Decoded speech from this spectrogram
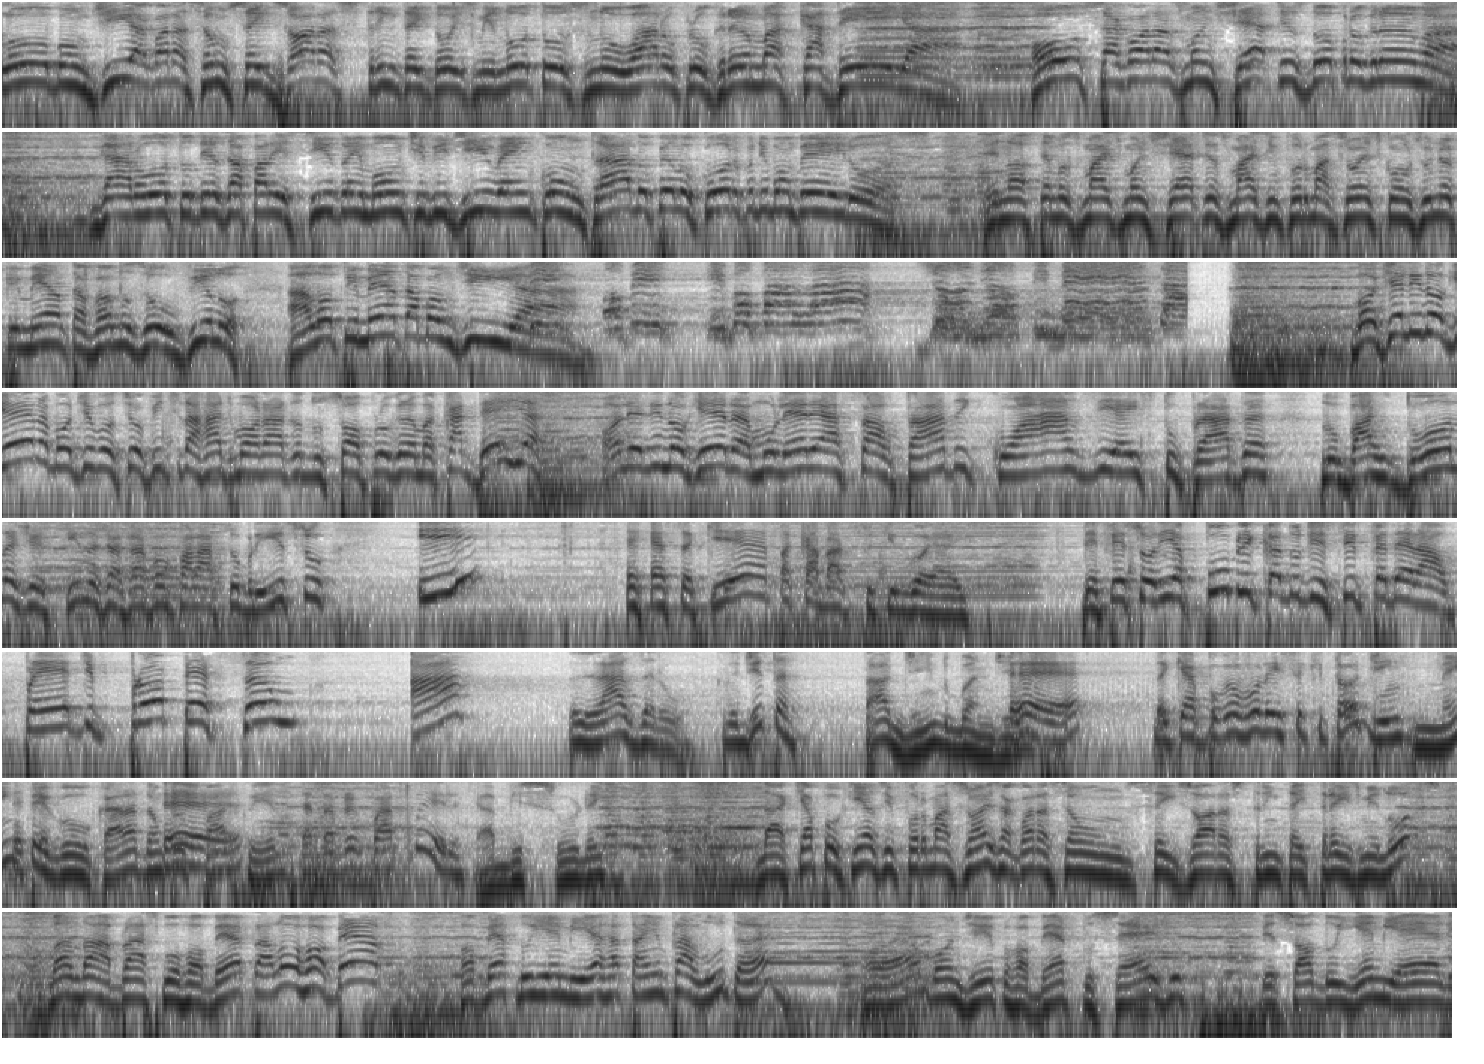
Alô, bom dia. Agora são 6 horas 32 minutos no ar o programa Cadeia. Ouça agora as manchetes do programa. Garoto desaparecido em Montevidio é encontrado pelo Corpo de Bombeiros. E nós temos mais manchetes, mais informações com o Júnior Pimenta. Vamos ouvi-lo. Alô, Pimenta, bom dia. Vim, ouvi e vou falar. Júnior Pimenta. Bom dia, Eli Nogueira. Bom dia, você ouvinte da Rádio Morada do Sol, programa Cadeia. Olha, Eli Nogueira, mulher é assaltada e quase é estuprada no bairro Dona Gersina. Já já vamos falar sobre isso. E essa aqui é para acabar com isso aqui do Goiás. Defensoria Pública do Distrito Federal pede proteção a Lázaro. Acredita? Tadinho do bandido. É. Daqui a pouco eu vou ler isso aqui todinho. Nem pegou o cara, tão preocupado É, com ele. Já tá preocupado com ele. Que absurdo, hein? Daqui a pouquinho as informações, agora são 6 horas 33 minutos. Mandar um abraço pro Roberto. Alô, Roberto! Roberto do IMR já tá indo pra luta, né? É, um bom dia pro Roberto, pro Sérgio, pessoal do IML.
